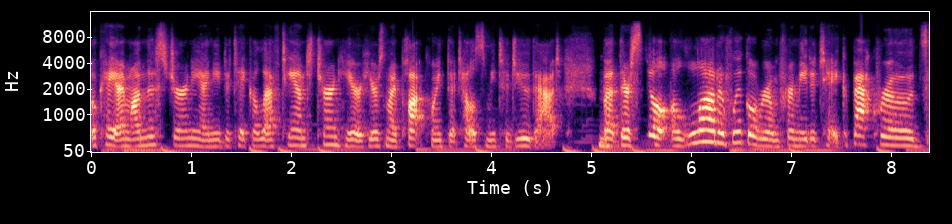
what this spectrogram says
okay i'm on this journey i need to take a left hand turn here here's my plot point that tells me to do that. Mm-hmm. but there's still a lot of wiggle room for me to take back roads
